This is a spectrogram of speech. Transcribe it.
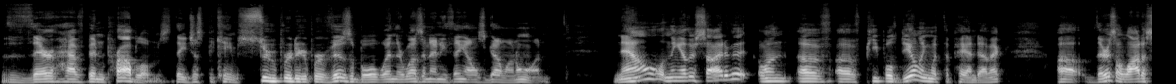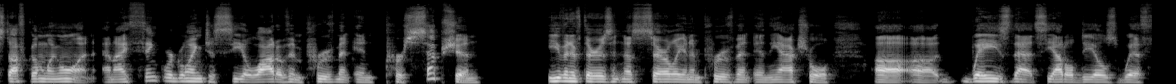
there have been problems. They just became super duper visible when there wasn't anything else going on. Now, on the other side of it, on of of people dealing with the pandemic, uh, there's a lot of stuff going on, and I think we're going to see a lot of improvement in perception even if there isn't necessarily an improvement in the actual uh, uh, ways that Seattle deals with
